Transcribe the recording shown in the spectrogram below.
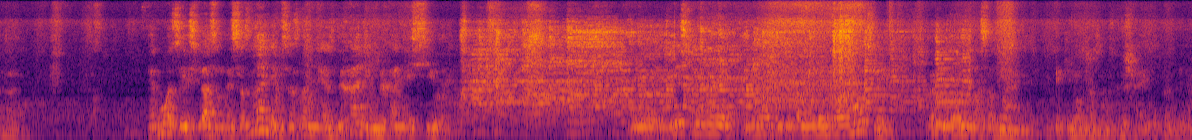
А, эмоции, связанные с сознанием, сознание с дыханием, дыхание с силой. И если вы не можете повлиять эмоции, вы влияете на сознание и таким образом решаете проблему.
